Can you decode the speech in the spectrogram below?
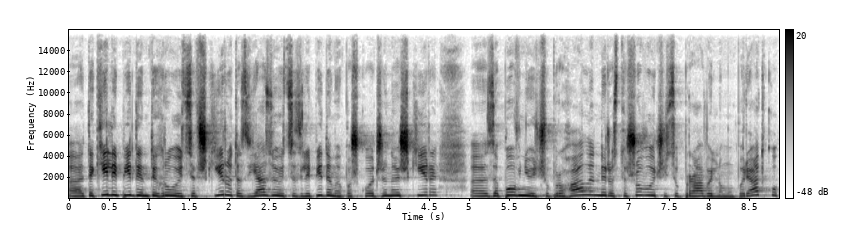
Е, Такі ліпіди інтегруються в шкіру та зв'язуються з ліпідами пошкодженої шкіри, е, заповнюючи прогалини, розташовуючись у правильному порядку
